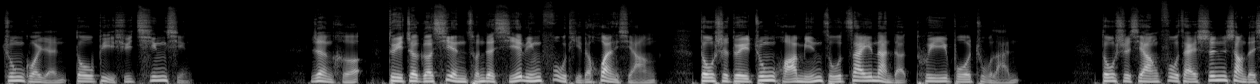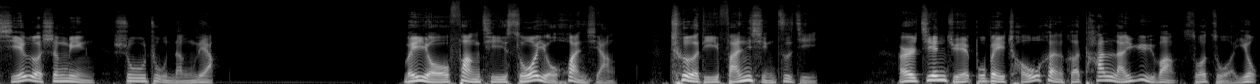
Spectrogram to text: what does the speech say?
中国人都必须清醒。任何对这个现存的邪灵附体的幻想，都是对中华民族灾难的推波助澜，都是向附在身上的邪恶生命输注能量。唯有放弃所有幻想，彻底反省自己，而坚决不被仇恨和贪婪欲望所左右，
